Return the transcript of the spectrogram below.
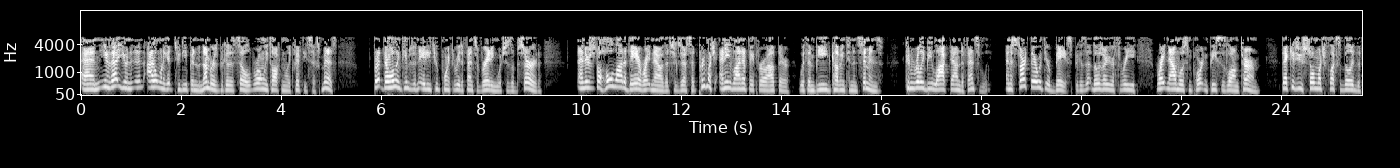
And you know that unit, and I don't want to get too deep into the numbers because it's still we're only talking like 56 minutes, but they're holding teams with an 82.3 defensive rating, which is absurd. And there's just a whole lot of data right now that suggests that pretty much any lineup they throw out there with Embiid, Covington, and Simmons can really be locked down defensively. And to start there with your base, because those are your three right now most important pieces long term that gives you so much flexibility to,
